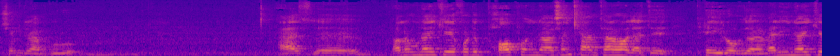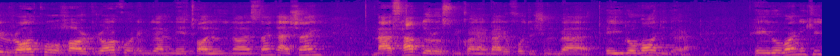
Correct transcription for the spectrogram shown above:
چه می‌دونم گروه از حالا اونایی که خود پاپ و اینا هستن کمتر حالت پیرو دارن. ولی اینایی که راک و هارد راک و نمی‌دونم متال و اینا هستن قشنگ مذهب درست می‌کنن برای خودشون و پیروانی دارن. پیروانی که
